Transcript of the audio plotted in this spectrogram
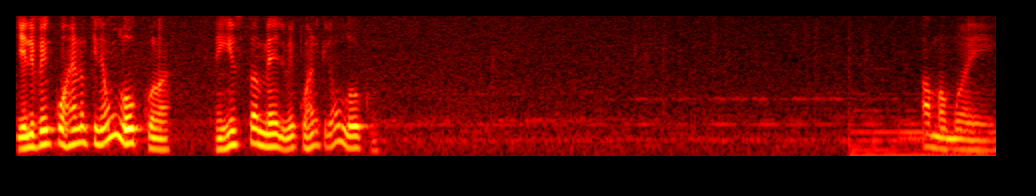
E ele vem correndo que nem um louco, né? Tem isso também, ele vem correndo que nem um louco. A mamãe.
